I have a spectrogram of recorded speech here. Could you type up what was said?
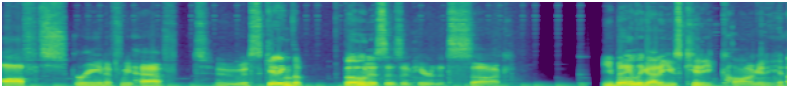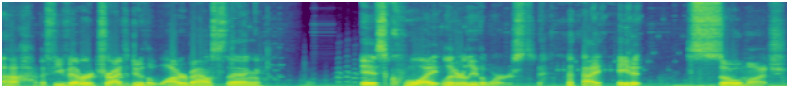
off screen if we have to. It's getting the bonuses in here that suck. You mainly got to use Kiddy Kong, and uh, if you've ever tried to do the water bounce thing, it's quite literally the worst. I hate it so much.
